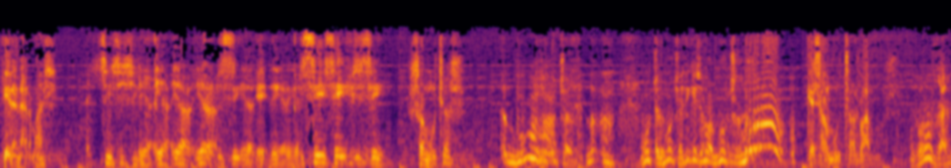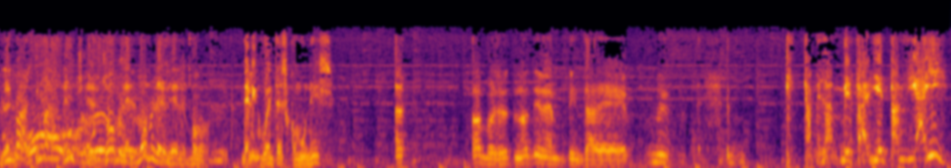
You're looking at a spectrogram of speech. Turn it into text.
¿Tienen armas? Sí, sí, sí. Sí, sí, sí, sí. ¿Son muchos? Muchos. Muchos, muchos. Di que somos muchos. Que son muchos, vamos. El doble, el doble del... ¿Delincuentes comunes? Ah, pues no tienen pinta de... ¡Quítame la metralleta de ahí!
